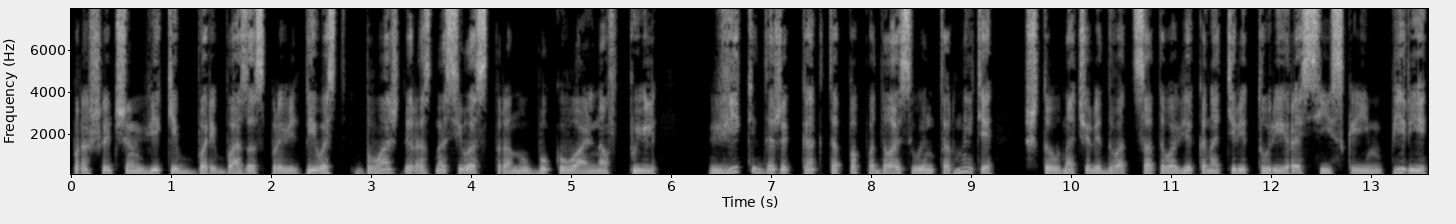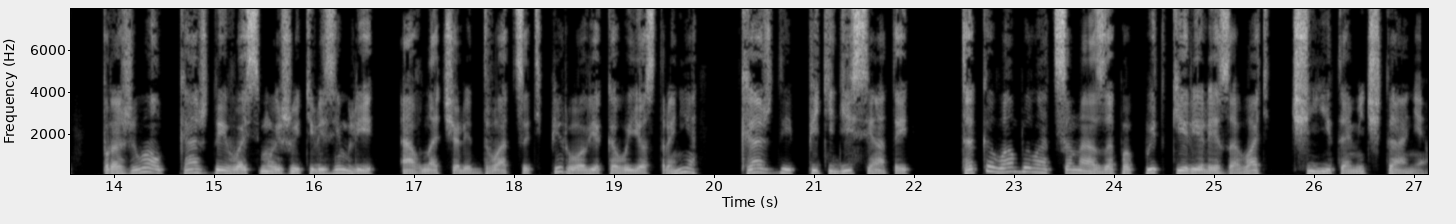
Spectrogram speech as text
прошедшем веке борьба за справедливость дважды разносила страну буквально в пыль. Вики даже как-то попадалась в интернете, что в начале 20 века на территории Российской империи проживал каждый восьмой житель Земли, а в начале 21 века в ее стране каждый пятидесятый. Такова была цена за попытки реализовать чьи-то мечтания.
